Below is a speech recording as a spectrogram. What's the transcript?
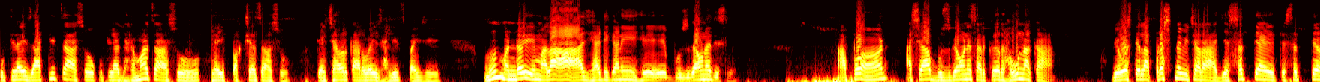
कुठल्याही जातीचा असो कुठल्या धर्माचा असो कुठल्याही पक्षाचा असो त्याच्यावर कारवाई झालीच पाहिजे. म्हणून मंडळी मला आज ह्या ठिकाणी हे बुजगावणं दिसलं. आपण अशा बुजगावण्यासारखं राहू नका. व्यवस्थेला प्रश्न विचारा जे सत्य आहे ते सत्य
